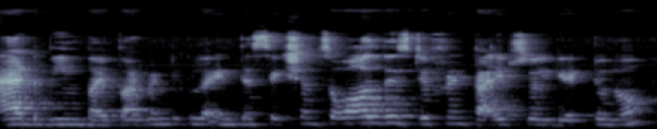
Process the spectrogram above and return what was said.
add beam by perpendicular intersection. So all these different types we'll get to know.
